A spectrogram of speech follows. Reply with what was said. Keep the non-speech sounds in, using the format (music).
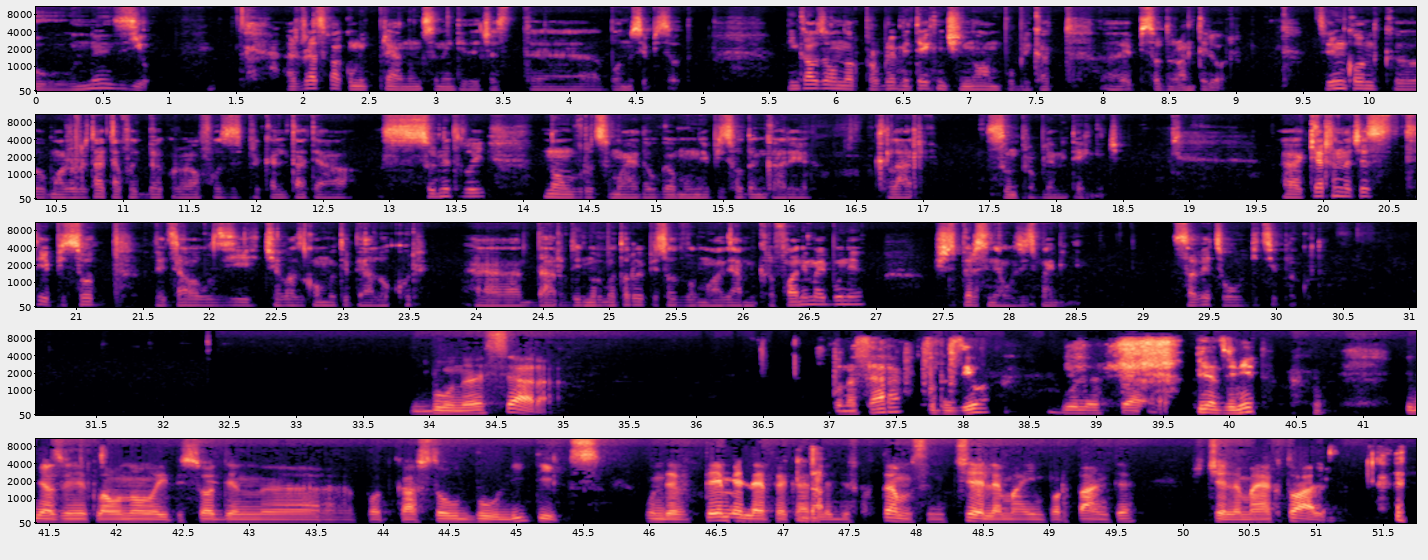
Bună ziua! Aș vrea să fac un mic preanunț înainte de acest uh, bonus episod. Din cauza unor probleme tehnice nu am publicat uh, episodul anterior. Ținând cont că majoritatea feedback-urilor au fost despre calitatea sunetului, nu am vrut să mai adăugăm un episod în care clar sunt probleme tehnice. Uh, chiar în acest episod veți auzi ceva zgomote pe alocuri, dar din următorul episod vom avea microfoane mai bune și sper să ne auziți mai bine. Să aveți o audiție plăcută. Bună seara! Bună seara, bună ziua! Bună seara! Bine ați venit! Bine ați venit la un nou episod din uh, podcastul Bulitics, unde temele pe care da. le discutăm sunt cele mai importante și cele mai actuale. (laughs)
